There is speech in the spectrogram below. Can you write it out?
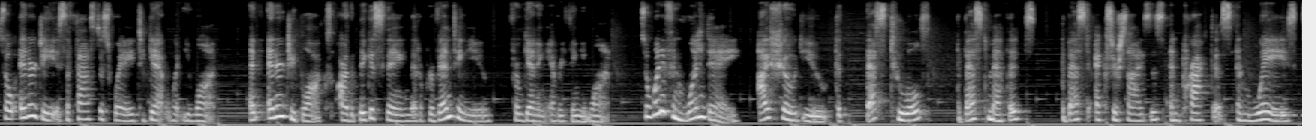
So, energy is the fastest way to get what you want. And energy blocks are the biggest thing that are preventing you from getting everything you want. So, what if in one day I showed you the best tools the best methods, the best exercises and practice and ways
